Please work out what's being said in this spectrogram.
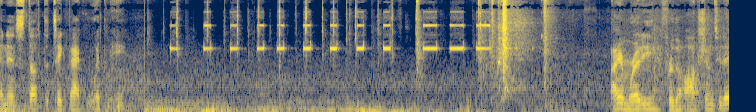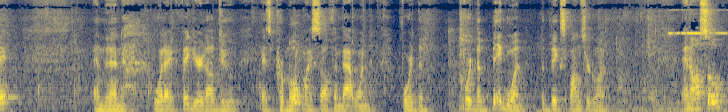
and then stuff to take back with me. I am ready for the auction today. And then what I figured I'll do is promote myself in that one for the for the big one, the big sponsored one. And also,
